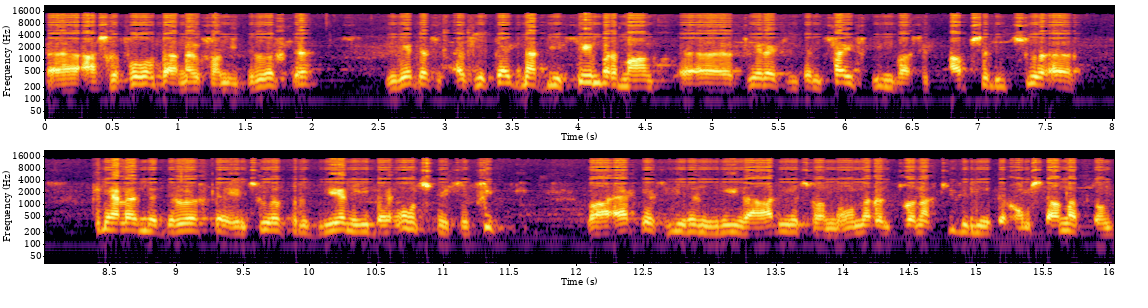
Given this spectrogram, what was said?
uh, as gevolg dan nou van die droogte. Jy weet as as jy kyk na Desember maand uh, 2015 was dit absoluut so 'n knellende droogte en so 'n probleem hier by ons spesifiek waar ek is hier in hierdie radius van 120 km omstandig kom.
